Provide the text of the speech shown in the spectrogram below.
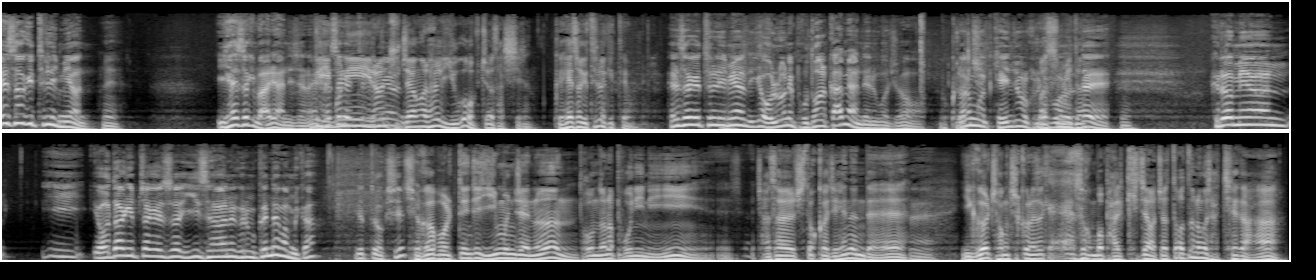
해석이 틀리면 네. 이 해석이 말이 안 되잖아요. 근데 해석이 이런 주장을 할 이유가 없죠, 사실은. 그 해석이 틀렸기 때문에. 해석이 틀리면 이게 언론에 보도할 까면 안 되는 거죠. 저는 뭐 개인적으로 그렇게 맞습니다. 보는데 예. 그러면 이 여당 입장에서 이 사안은 그러면 끝난 겁니까? 이것도 역시 제가 볼 때 이제 이 문제는 더군다나 본인이 자살 시도까지 했는데 네. 이걸 정치권에서 계속 뭐 밝히자 어쩌 떠드는 것 자체가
